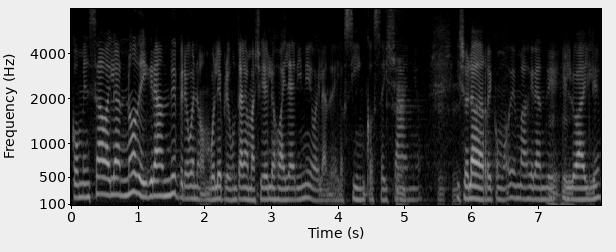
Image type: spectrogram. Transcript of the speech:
comencé a bailar no de grande, pero bueno, volví a preguntar a la mayoría de los bailarines bailan desde los 5 o 6 años. Y yo la agarré como de más grande el baile.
